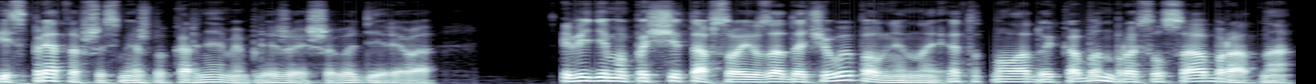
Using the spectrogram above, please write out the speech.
и спрятавшись между корнями ближайшего дерева. Видимо, посчитав свою задачу выполненной, этот молодой кабан бросился обратно,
